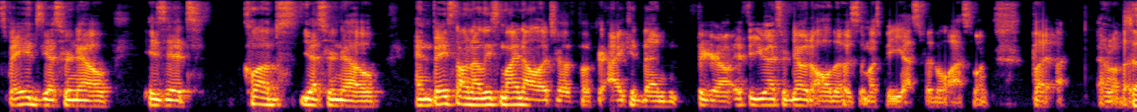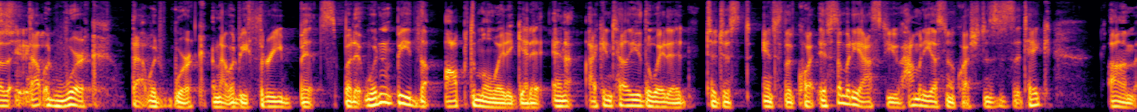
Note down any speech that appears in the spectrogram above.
spades? Yes or no. Is it clubs? Yes or no. And based on at least my knowledge of poker, I could then figure out if you answered no to all those, it must be yes for the last one. But I don't know if that's so cheating. That would work. That would work. And that would be three bits, but it wouldn't be the optimal way to get it. And I can tell you the way to, to just answer the question. If somebody asked you, how many yes no questions does it take? Um,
